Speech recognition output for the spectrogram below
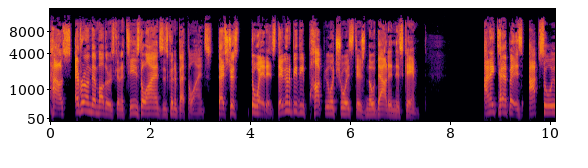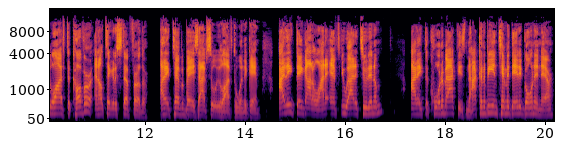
House, everyone their mother is going to tease the Lions, is going to bet the Lions. That's just the way it is. They're going to be the popular choice. There's no doubt in this game. I think Tampa is absolutely live to cover, and I'll take it a step further. I think Tampa Bay is absolutely live to win the game. I think they got a lot of FU attitude in them. I think the quarterback is not going to be intimidated going in there,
